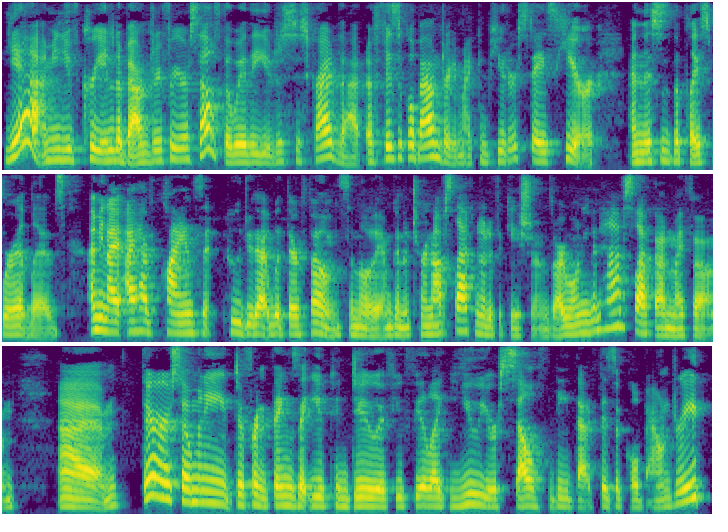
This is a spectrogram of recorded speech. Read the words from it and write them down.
Yeah, I mean, you've created a boundary for yourself the way that you just described that a physical boundary. My computer stays here, and this is the place where it lives. I mean, I, I have clients who do that with their phones. Similarly, I'm going to turn off Slack notifications, or I won't even have Slack on my phone. Um, there are so many different things that you can do if you feel like you yourself need that physical boundary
